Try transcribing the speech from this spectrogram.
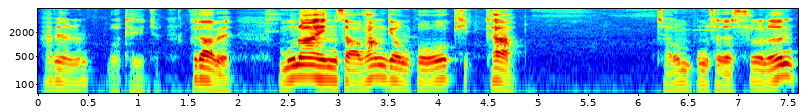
하면은 뭐 되겠죠. 그 다음에 문화 행사, 환경 보호, 기타 자원봉사자 수는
